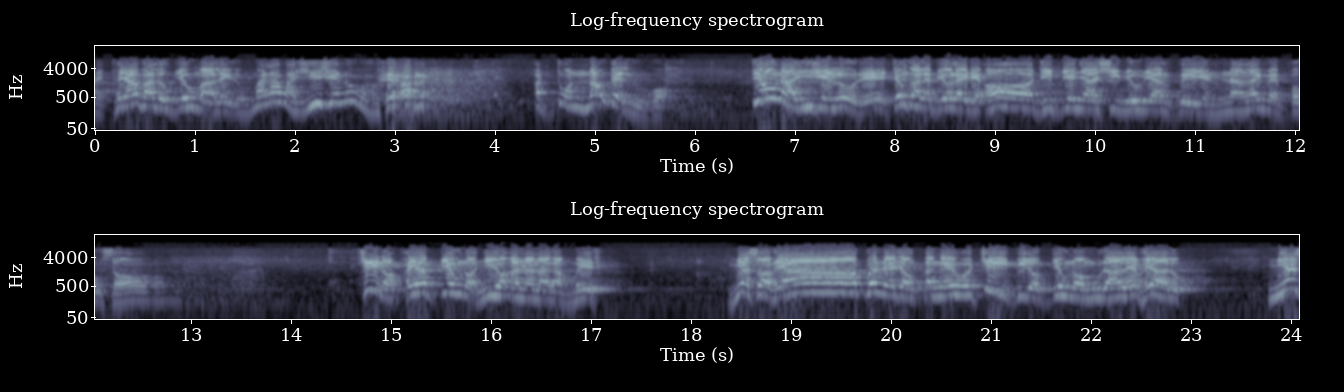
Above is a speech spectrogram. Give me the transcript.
တဲ့ဖရာဘာလို့ပြုံးပါလဲဆိုမလားပါရည်ရှင်လို့ပါဖရာအတော်နောက်တဲ့လူပေါ့ပြုံးတာရည်ရှင်လို့တဲ့ကျုပ်ကလည်းပြောလိုက်တယ်ဩဒီပညာရှိမျိုးများသေရင်နံလိုက်မဲ့ပုတ်စောရှိတော့ဖရာပြုံးတော့ညီတော်အနန္ဒာကမေး မြတ်စွာဘုရားဘယ်နဲ့ကြောင့်တငယ်ကိုကြည့်ပြီးတော့ပြုံးတော်မူတာလဲဖရာလို့မြတ်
